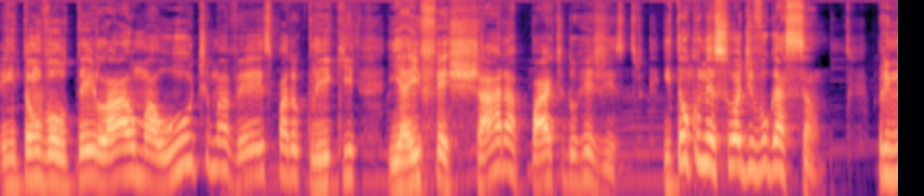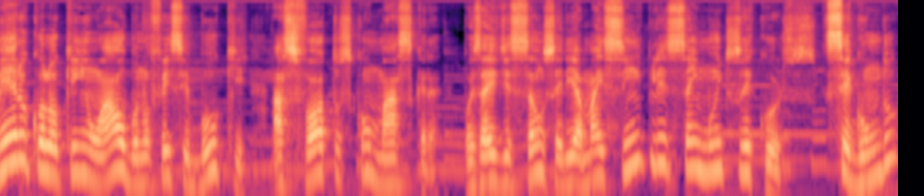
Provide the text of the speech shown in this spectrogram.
Então voltei lá uma última vez para o clique e aí fechar a parte do registro. Então começou a divulgação. Primeiro coloquei em um álbum no Facebook as fotos com máscara, pois a edição seria mais simples sem muitos recursos. Segundo,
